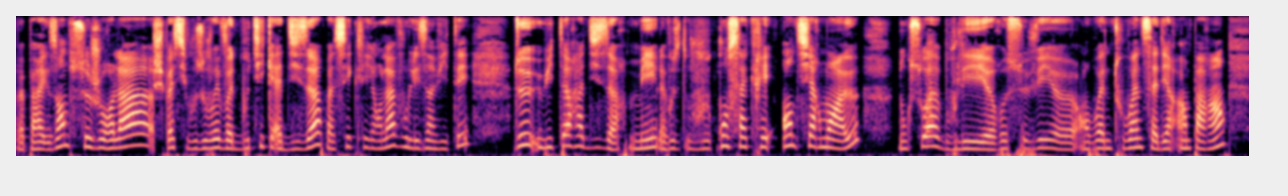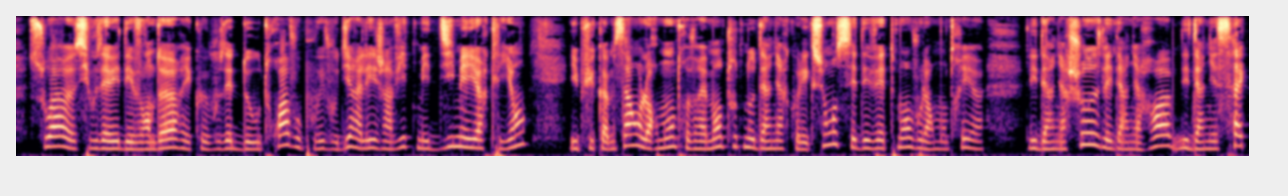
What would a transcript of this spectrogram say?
bah, par exemple, ce jour-là, je sais pas si vous ouvrez votre boutique à 10h, bah, ces clients-là, vous les invitez de 8h à 10h. Mais vous vous consacrez entièrement à eux. Donc soit vous les recevez euh, en one-to-one, c'est-à-dire un par un, soit euh, si vous avez des vendeurs et que vous êtes deux ou trois, vous pouvez vous dire, allez, j'invite mes dix meilleurs clients. Et puis comme ça, on leur montre vraiment toutes nos dernières collections. C'est des vêtements, vous leur montrez euh, les dernières choses, les dernières robes, les derniers sacs,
